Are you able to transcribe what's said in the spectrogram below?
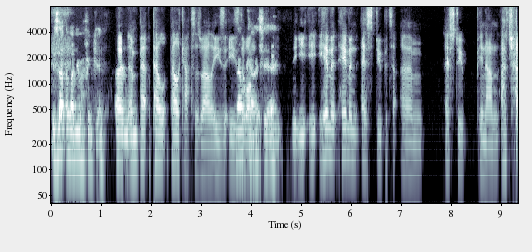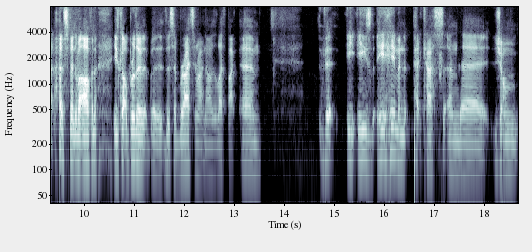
Is that the one you were thinking? And, and Pe- Pel- Pelkas as well. He's he's the one. Pelkas, yeah. He, he, him and him and Estupita, um Estupinan. I, I spent about half an hour. He's got a brother that's at Brighton right now as a left back. Um, that he, he's he, him and Pelkas and uh, Jean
